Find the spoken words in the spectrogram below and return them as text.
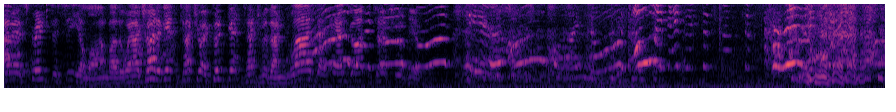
And it's great to see you, Lon, by the way. I tried to get in touch with you, I couldn't get in touch with you. I'm glad that Ed got in touch with you. God's here. Oh my gosh. Oh, and, oh, oh, and, oh,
